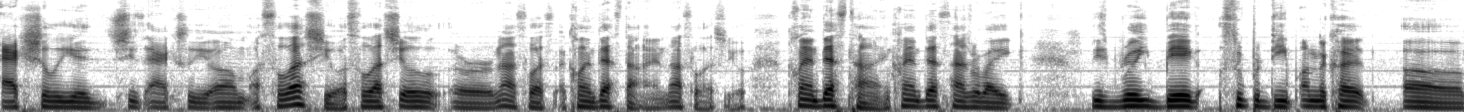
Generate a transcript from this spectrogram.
actually a, she's actually um, a celestial, a celestial or not celestial, a clandestine, not celestial, clandestine. Clandestines were like these really big, super deep, undercut uh,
